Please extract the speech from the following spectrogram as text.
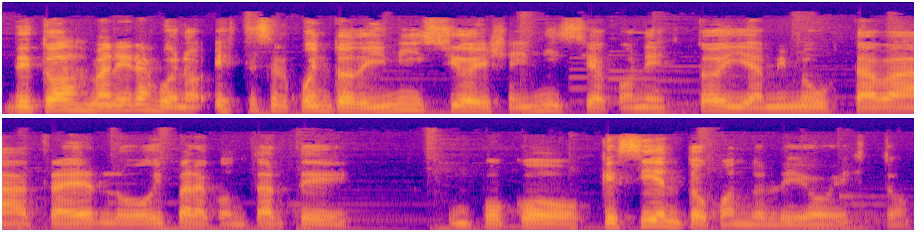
de todas maneras, bueno, este es el cuento de inicio, ella inicia con esto y a mí me gustaba traerlo hoy para contarte un poco qué siento cuando leo esto.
